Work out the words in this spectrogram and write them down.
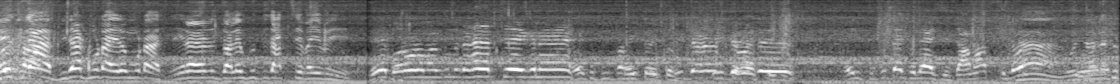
এই বিরাট মোটা এরকম মোটা এরা জলে ফুটতে যাচ্ছে ভাই ভাই বড় বড় মাছগুলো দেখা যাচ্ছে এখানে। এই পুকুরটাই চলে আসছে যা ছিল। হ্যাঁ ওই জায়গাটা একটু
